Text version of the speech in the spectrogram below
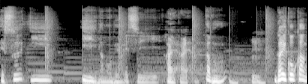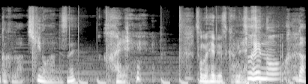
SEE なので SE。はいはいはい。多分うん。外交感覚が主機能なんですねはい。その辺ですかね。その辺のが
